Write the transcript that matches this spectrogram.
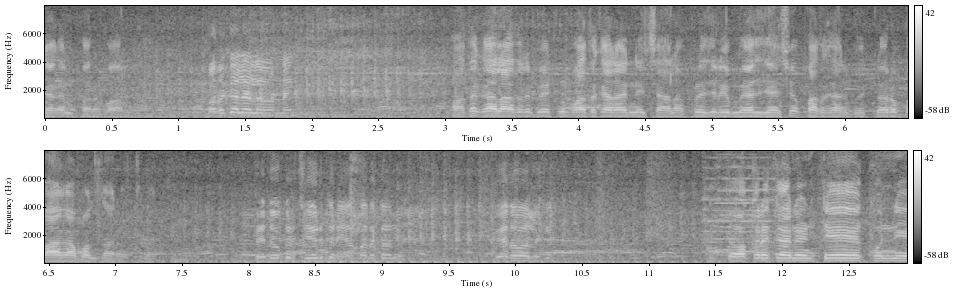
జగన్ పరిపాలన. పథకాలు ఎలా ఉన్నాయి? పథకాలు అతను పెట్టిన పథకాలన్నీ చాలా ప్రజలకు మేలు చేసి పథకాలు పెట్టినారు బాగా అమలు జరుగుతున్నాయి. ప్రతి ఒక్కరు చేరుతున్నాయి పథకాలు? పేదవాళ్ళకి? ప్రతి ఒక్కరికానంటే కొన్ని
